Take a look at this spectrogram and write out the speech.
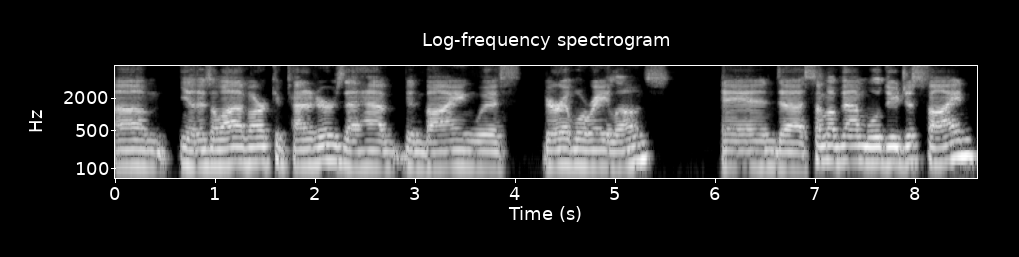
Um, you know, there's a lot of our competitors that have been buying with variable rate loans and, uh, some of them will do just fine.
